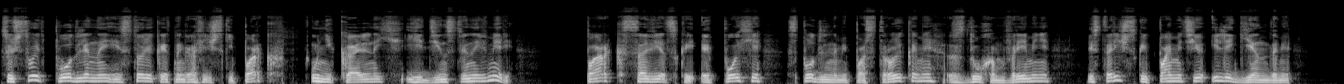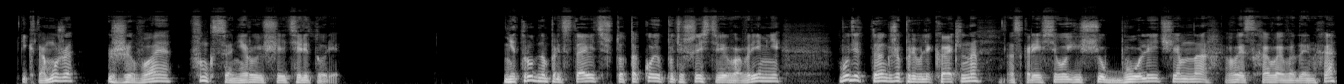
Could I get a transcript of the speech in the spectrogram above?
существует подлинный историко-этнографический парк, уникальный, единственный в мире. Парк советской эпохи с подлинными постройками, с духом времени, исторической памятью и легендами, и к тому же живая функционирующая территория. Нетрудно представить, что такое путешествие во времени будет также привлекательно, а скорее всего еще более, чем на ВСХВ ВДНХ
